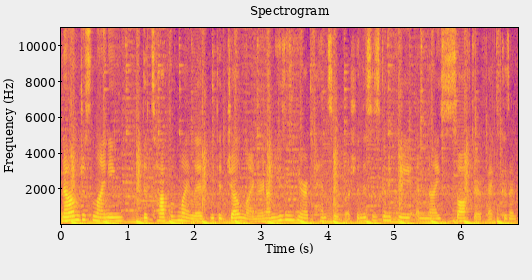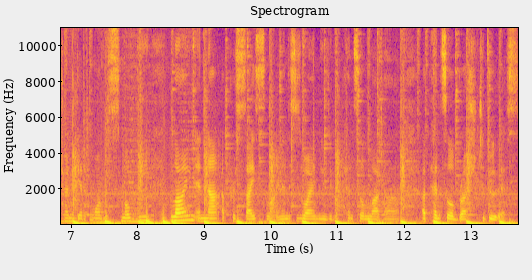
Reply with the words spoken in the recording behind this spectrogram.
now I'm just lining the top of my lid with a gel liner and I'm using here a pencil brush and this is going to create a nice softer effect because I'm trying to get more of a smoky line and not a precise line and this is why I'm using a pencil, uh, a pencil brush to do this.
